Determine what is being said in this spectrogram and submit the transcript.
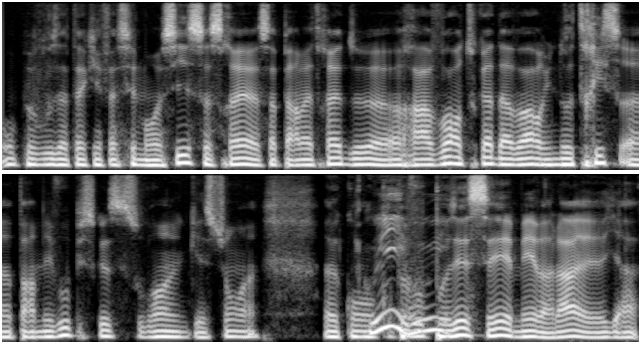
on, peut vous attaquer facilement aussi, ça serait ça permettrait de euh, ravoir en tout cas d'avoir une autrice parmi vous puisque c'est souvent une question qu'on peut vous poser c'est mais voilà il y a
